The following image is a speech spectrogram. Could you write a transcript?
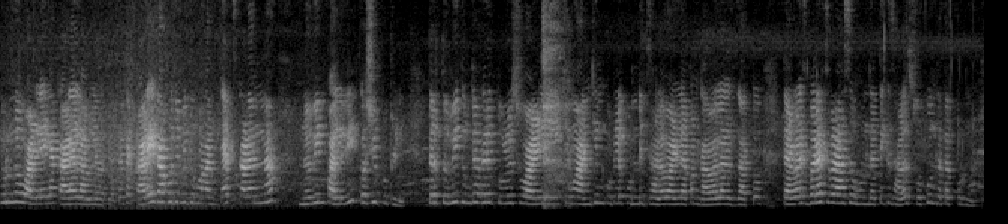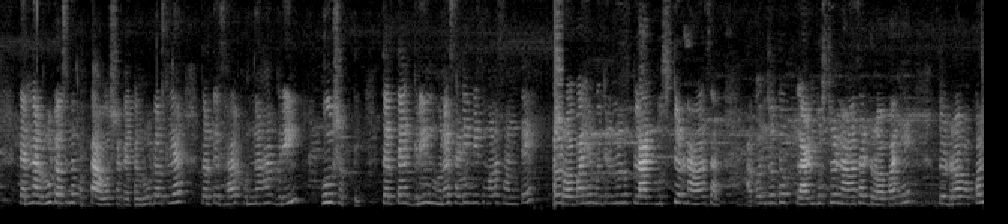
पूर्ण वाढलेल्या काळ्या लावल्या होत्या. तर त्या काळ्याही दाखवते मी तुम्हाला. त्याच काड्यांना नवीन पालवी कशी फुटली? तर तुम्ही तुमच्या घरी तुळस वाढली किंवा आणखीन कुठले कुंडीत झाडं वाढले आपण गावाला जातो त्यावेळेस बऱ्याच वेळा असं होऊन जाते की झाडं सोकून जातात पूर्ण. त्यांना रूट असणं फक्त आवश्यक आहे. तर रूट असल्या तर ते झाड पुन्हा हा ग्रीन होऊ शकते. तर त्या ग्रीन होण्यासाठी मी तुम्हाला सांगते ड्रॉप आहे. मित्रांनो प्लांट बुस्टर नावाचा. आपण जो तो प्लांट बुस्टर नावाचा ड्रॉप आहे तो ड्रॉप आपण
